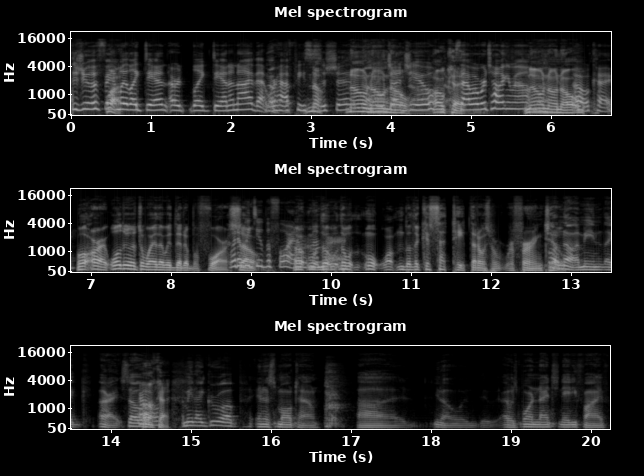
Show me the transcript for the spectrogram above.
Did you have a family like Dan or like Dan and I that were half pieces no, of shit? no, no, would no. Judge you? Okay. Is that what we're talking about? No, no, no. Oh, okay. Well, all right. We'll do it the way that we did it before. What did we do before? I don't uh, the- remember. The, the, the cassette tape that I was re- referring to. well, no, I mean, like, all right. So, Oh. Okay. I mean, I grew up in a small town. Uh, you know, I was born in 1985,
